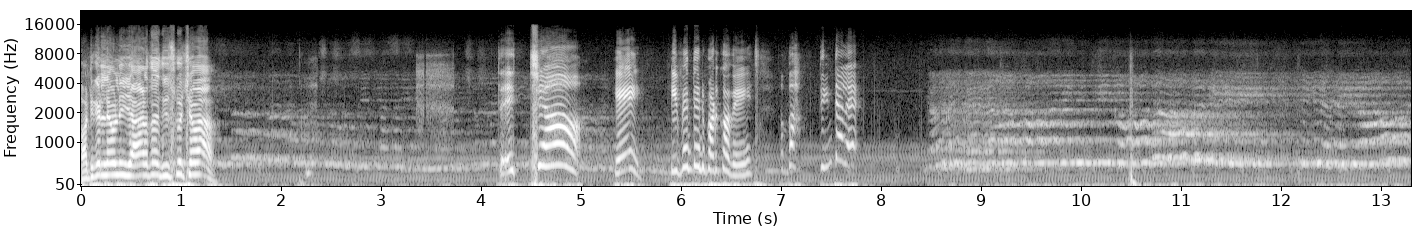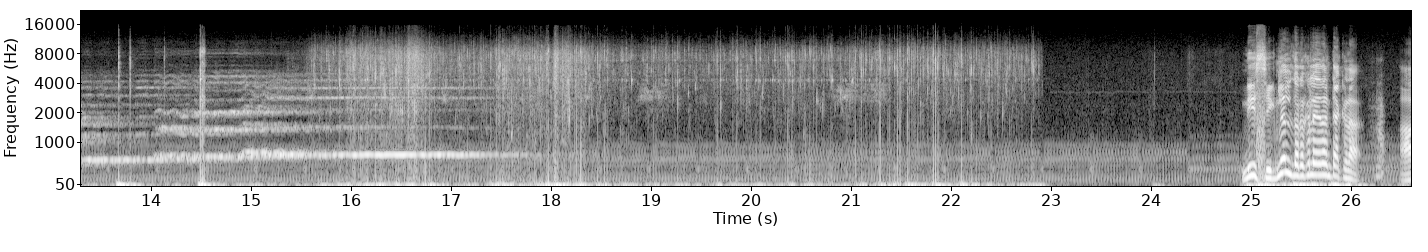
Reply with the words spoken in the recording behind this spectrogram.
పట్టుకెళ్ళి జాగ్రత్తగా తీసుకొచ్చావా? తెచ్చా. ఏ టిఫిన్ తిని పడుకోవే. నీ సిగ్నల్ దొరకలేదంటే అక్కడ. ఆ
